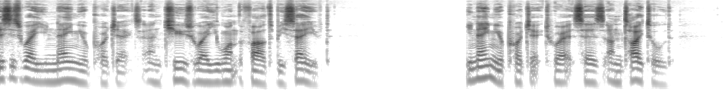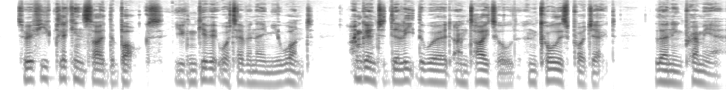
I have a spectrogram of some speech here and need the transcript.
This is where you name your project and choose where you want the file to be saved. You name your project where it says Untitled, so if you click inside the box, you can give it whatever name you want. I'm going to delete the word Untitled and call this project Learning Premiere.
